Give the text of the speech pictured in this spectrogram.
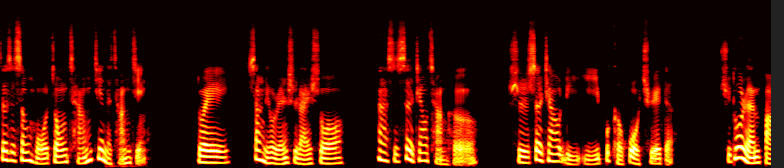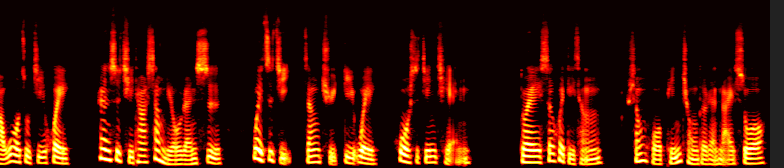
这是生活中常见的场景；对上流人士来说，那是社交场合，是社交礼仪不可或缺的。许多人把握住机会，认识其他上流人士，为自己争取地位或是金钱。对社会底层。生活贫穷的人来说，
